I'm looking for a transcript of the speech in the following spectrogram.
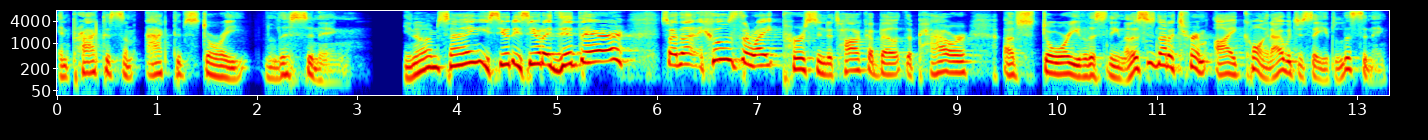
and practice some active story listening. You know what I'm saying? You see what you see what I did there? So I thought, who's the right person to talk about the power of story listening? Now, this is not a term I coined. I would just say listening.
